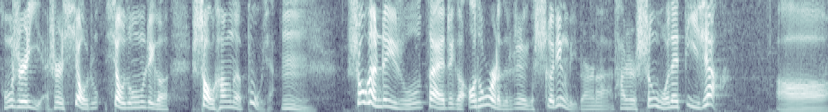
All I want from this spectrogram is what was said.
同时也是效忠效忠这个少康的部下。嗯收看这一族在这个 Outworld 的这个设定里边呢，它是生活在地下，哦，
